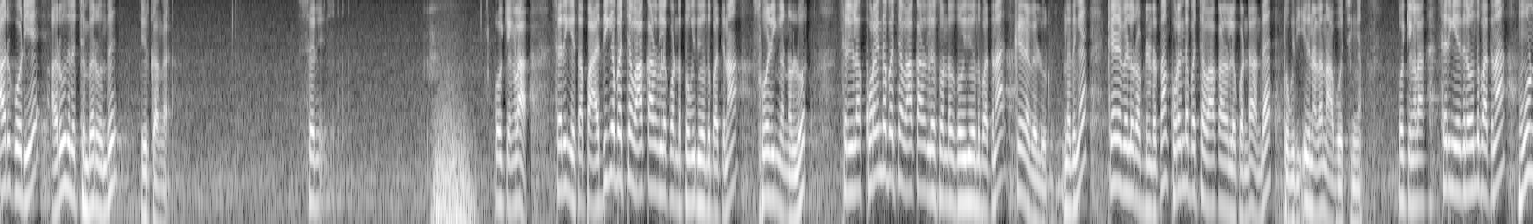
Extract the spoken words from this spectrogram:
ஆறு கோடியே அறுபது லட்சம் பேர் வந்து இருக்காங்க. சரி. ஓகேங்களா? சரிங்க சார் அப்போ அதிகபட்ச வாக்காளர்களை கொண்ட தொகுதி வந்து பார்த்தீங்கன்னா சோழிங்கநல்லூர். சரிங்களா? குறைந்தபட்ச வாக்காளர்களை கொண்ட தொகுதி வந்து பார்த்தீங்கன்னா கீழவேலூர். என்னதுங்க? கீழவேலூர் அப்படின்றது தான் குறைந்தபட்ச வாக்காளர்களை கொண்ட அந்த தொகுதி. இது நல்லா ஞாபகம் வச்சுங்க. ஓகேங்களா? சரிங்க. இதில் வந்து பார்த்தீங்கன்னா மூணு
